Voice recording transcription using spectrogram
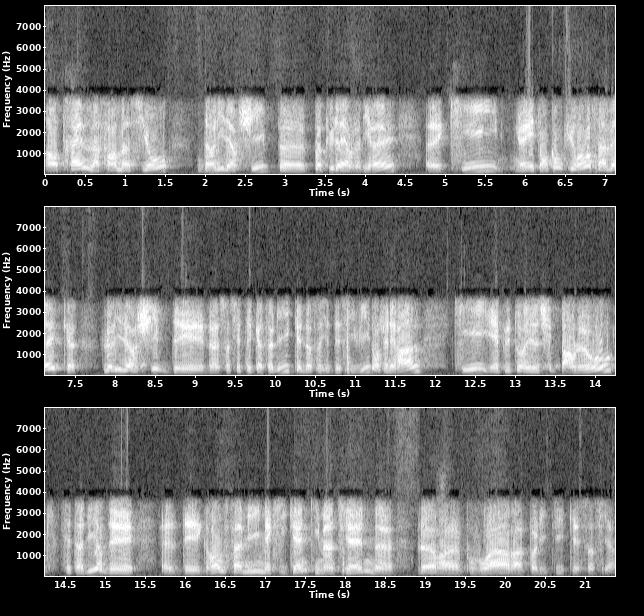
entraîne la formation d'un leadership euh, populaire, je dirais, euh, qui est en concurrence avec le leadership de la société catholique et de la société civile en général, qui est plutôt un leadership par le haut, c'est-à-dire des, euh, des grandes familles mexicaines qui maintiennent leur pouvoir politique et social.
